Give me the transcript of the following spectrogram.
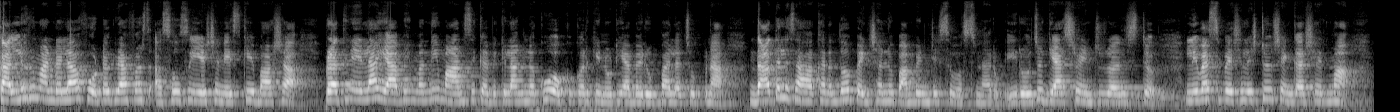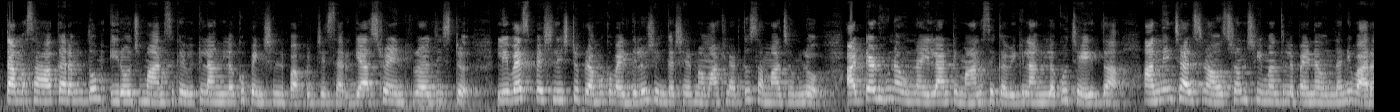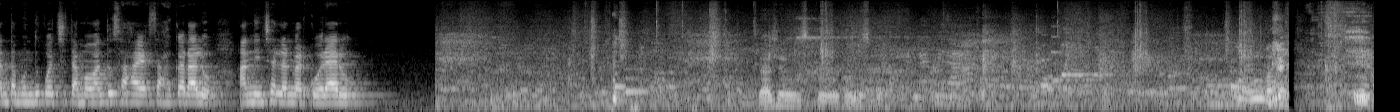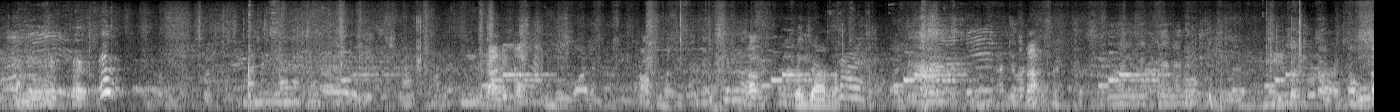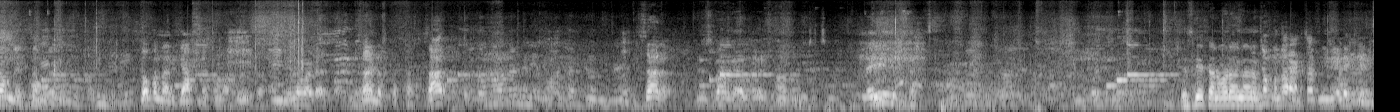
కల్లూరు మండల photographers association SK భాష ప్రతి నెల యాభై మంది మానసిక వికలాంగులకు ఒక్కొక్కరికి నూట యాభై రూపాయల చొప్పున దాతల సహకారంతో పెన్షన్లు పంపిణీ చేస్తూ వస్తున్నారు. ఈరోజు gastroenterologist liver specialist Shankar Sharma తమ సహకారంతో ఈరోజు మానసిక వికలాంగులకు పెన్షన్లు పంపిణీ చేశారు. గ్యాస్ట్రో ఎంట్రాలజిస్ట్ లివర్ స్పెషలిస్ట్ ప్రముఖ వైద్యులు శంకర్ శర్మ మాట్లాడుతూ సమాజంలో అట్టడుగున ఉన్న ఇలాంటి మానసిక వికలాంగులకు చేయుత అందించాల్సిన అవసరం శ్రీమంతులపైన ఉందని వారంతా ముందుకు వచ్చి తమ వంతు సహాయ సహకారాలు అందించాలని వారు కోరారు Okay. లోపల గ్యాప్ లేకుండా రండి ఒక్కసారి సార్ సార్ ప్రిన్సిపాల్ గారు इसके कन्वर्टर ना अच्छा मुंदर अच्छा पीरियड है क्या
